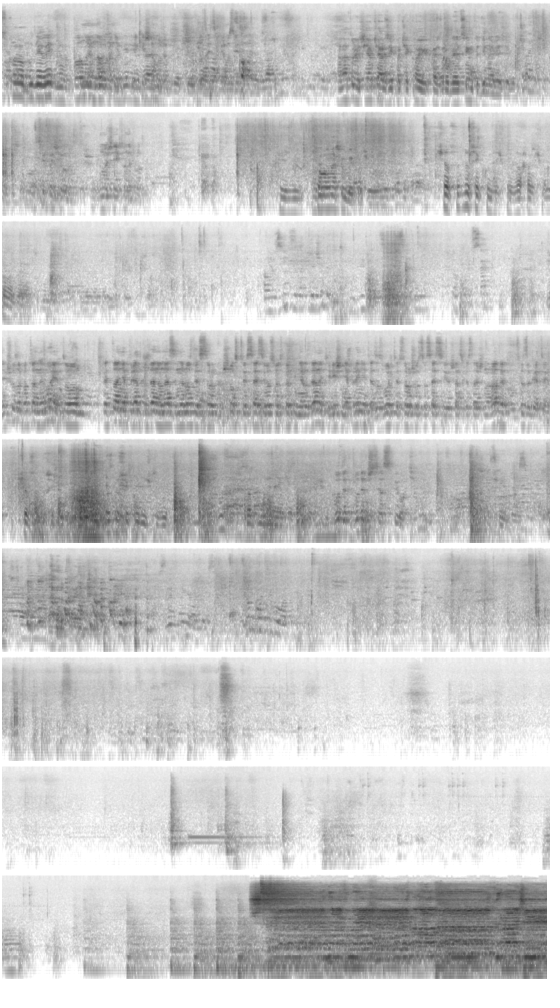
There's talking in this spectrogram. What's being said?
Скоро буде видно. плануємо на Воронівку. Які ще може пропозиції прямо освітлення? Анатолійович, я в черзі почекаю, хай зроблять цим, тоді на. Всі почули. Думаю, що ніхто не проти. Головне, щоб ви почули. Зараз, одну секундочку, Захарчука набираю. А освітлювати не чити? Дві вулиці освітлені. Ну, Якщо запитань немає, то питання порядку денного внесення на розгляд 46-ї сесії 8 скликання розглянуті. Рішення прийняте. Дозвольте 46-ї сесії Шанської селищної ради. Забув. Буде, будемо зараз співати. Україні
